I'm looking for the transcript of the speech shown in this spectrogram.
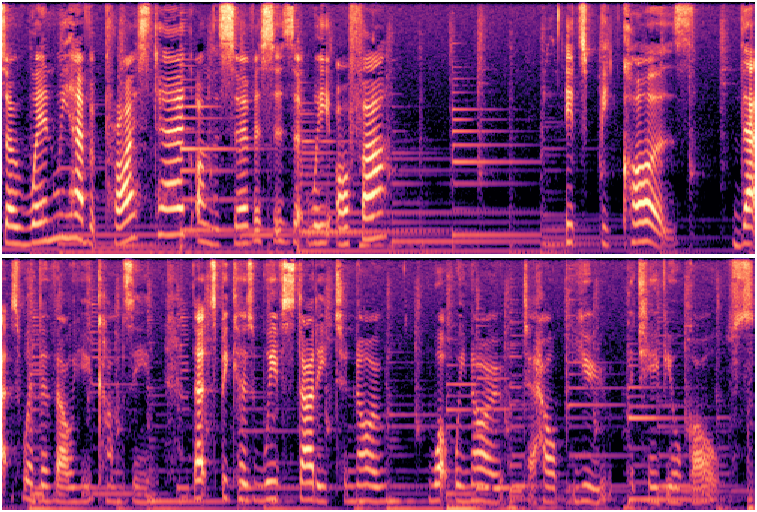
So when we have a price tag on the services that we offer, it's because that's where the value comes in. That's because we've studied to know what we know to help you achieve your goals.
